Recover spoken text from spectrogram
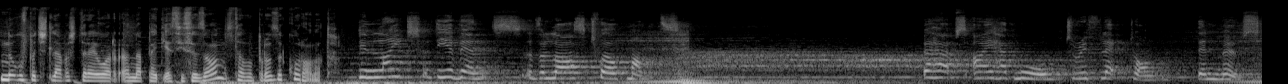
Много впечатляващ трейлър на петия си сезон. Става въпрос за короната. In light of the events of the last 12 months, perhaps I have more to reflect on than most.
